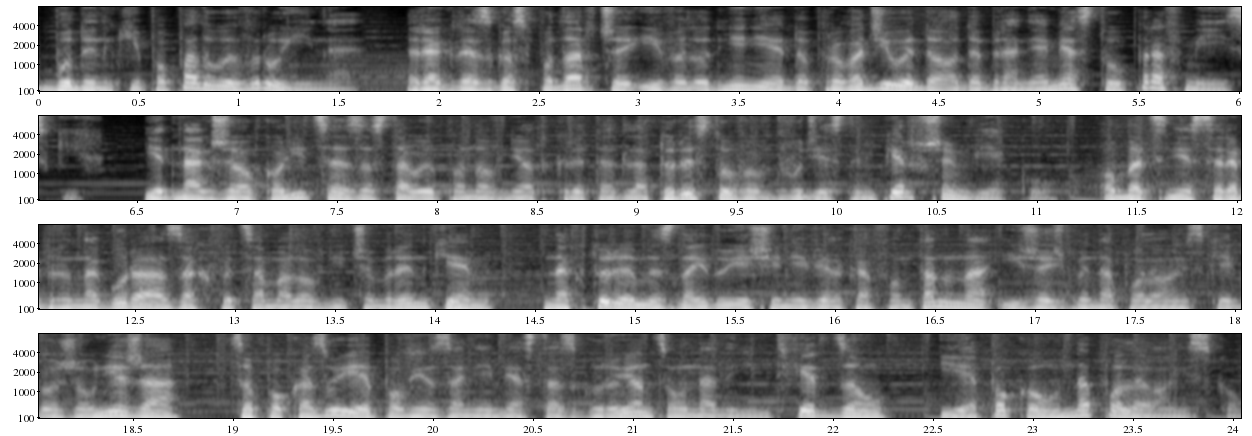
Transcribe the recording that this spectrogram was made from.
budynki popadły w ruinę. Regres gospodarczy i wyludnienie doprowadziły do odebrania miastu praw miejskich. Jednakże okolice zostały ponownie odkryte dla turystów w XXI wieku. Obecnie Srebrna Góra zachwyca malowniczym rynkiem, na którym znajduje się niewielka fontanna i rzeźby napoleońskiego żołnierza, co pokazuje powiązanie miasta z górującą nad nim twierdzą i epoką napoleońską.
